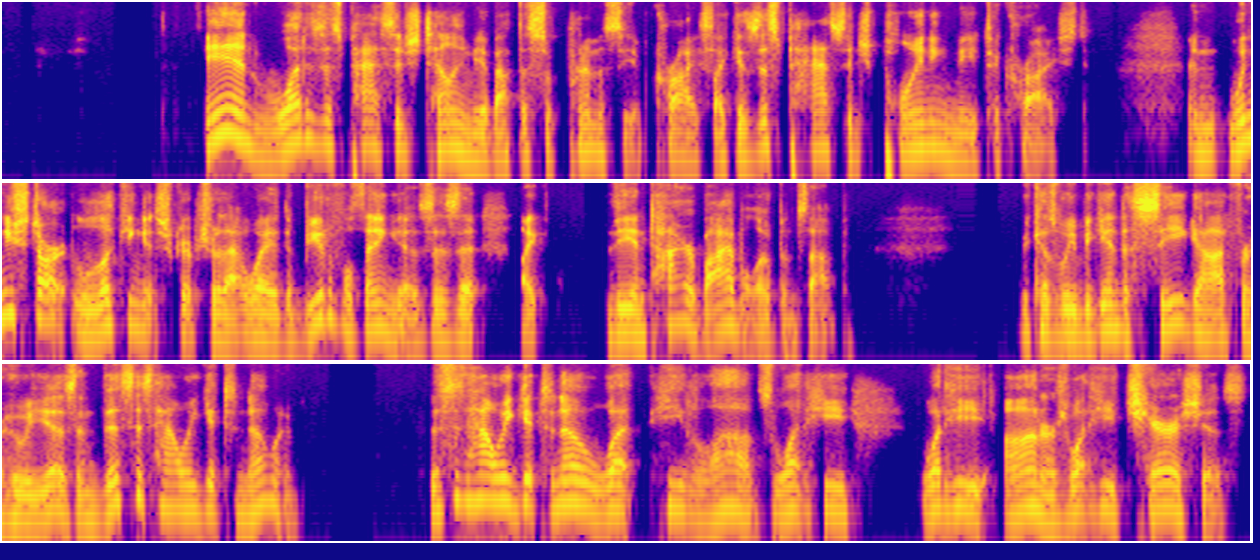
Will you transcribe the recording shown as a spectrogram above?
And what is this passage telling me about the supremacy of Christ? Like, is this passage pointing me to Christ? And when you start looking at scripture that way, the beautiful thing is, is that like the entire Bible opens up because we begin to see God for who he is. And this is how we get to know him. This is how we get to know what he loves, what he what he honors, what he cherishes,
